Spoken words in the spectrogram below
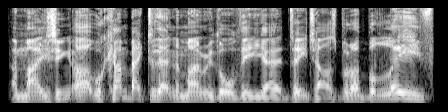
Amazing. Uh, we'll come back to that in a moment with all the uh, details, but I believe,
